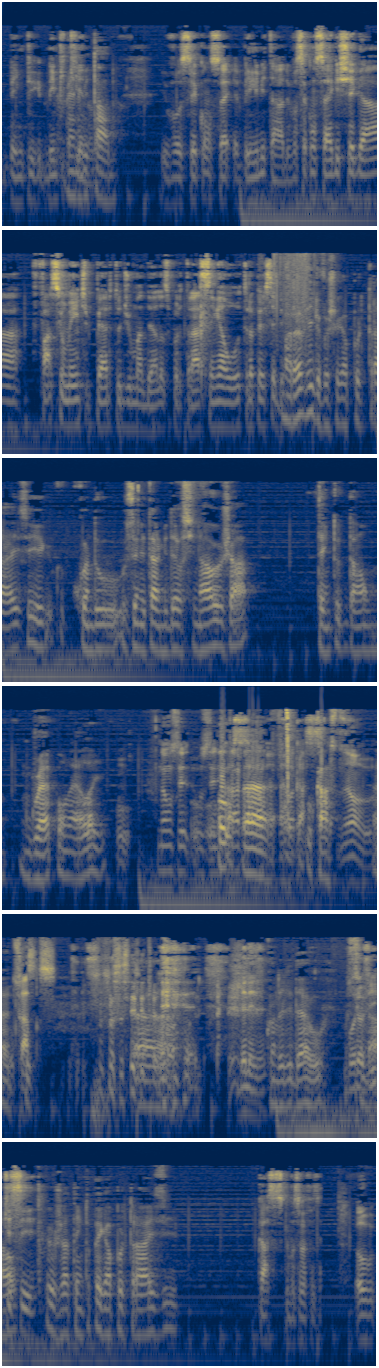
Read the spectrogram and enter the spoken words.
bem, bem Bem pequeno. limitado. E você consegue. É bem limitado. E você consegue chegar facilmente perto de uma delas por trás sem a outra perceber. Maravilha, eu vou chegar por trás e quando o Zenitar me der o sinal, eu já tento dar um, um grapple nela e. Não, os, os Oh, Zenitar é, É, o Cassius. o Castro. Não, É, o desculpa. Caças. Beleza. Quando ele der o, o Borovik sinal, se- eu já tento pegar por trás e. Caças, o que você vai fazer? Eu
